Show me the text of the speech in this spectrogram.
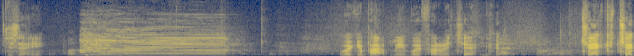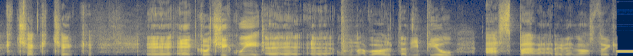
Ci sei? Vuoi che parli? Vuoi fare il check? Check, check, check, check. Eh, eccoci qui, eh, eh, una volta di più, a sparare le nostre c***o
